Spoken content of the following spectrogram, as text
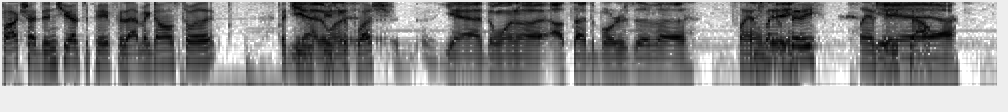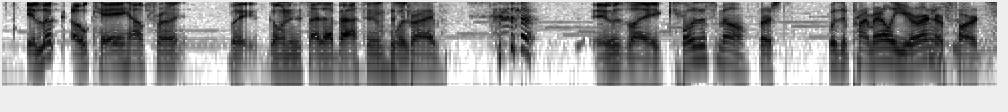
know, Foxtrot. Didn't you have to pay for that McDonald's toilet that you Yeah, refused to one- flush? Uh, Yeah, the one uh, outside the borders of uh, Slam, Slam Slam Slam City. City. Slam City South. It looked okay out front, but going inside that bathroom Describe. was it was like What was the smell first? Was it primarily urine or farts?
